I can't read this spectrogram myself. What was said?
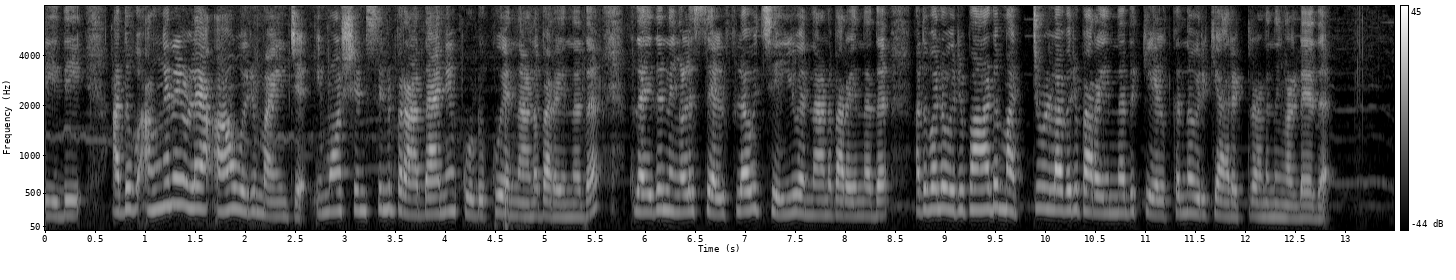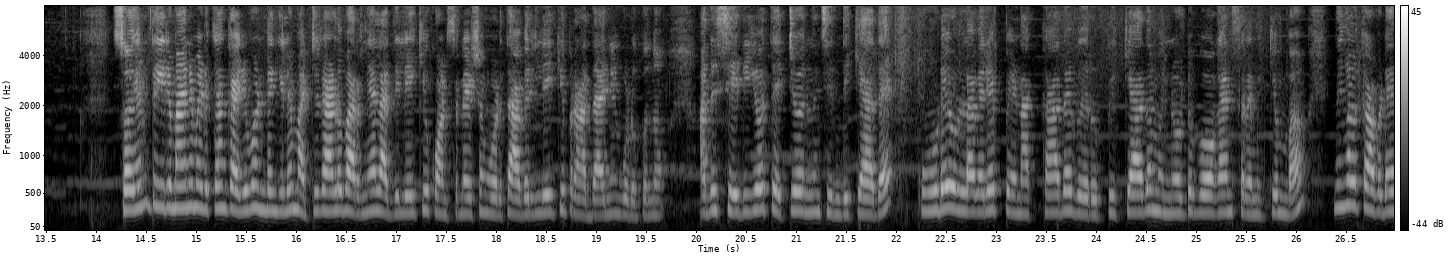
രീതി. അത് അങ്ങനെയുള്ള ആ ഒരു മൈൻഡ് ഇമോഷൻസിന് പ്രാധാന്യം കൊടുക്കൂ എന്നാണ് പറയുന്നത്. അതായത് നിങ്ങൾ സെൽഫ് ലവ് ചെയ്യൂ എന്നാണ് പറയുന്നത്. അതുപോലെ ഒരുപാട് മറ്റുള്ളവർ പറയുന്നത് കേൾക്കുന്ന ഒരു ക്യാരക്ടറാണ് നിങ്ങളുടേത്. സ്വയം തീരുമാനമെടുക്കാൻ കഴിവുണ്ടെങ്കിലും മറ്റൊരാൾ പറഞ്ഞാൽ അതിലേക്ക് കോൺസെൻട്രേഷൻ കൊടുത്ത് അവരിലേക്ക് പ്രാധാന്യം കൊടുക്കുന്നു. അത് ശരിയോ തെറ്റോ എന്നും ചിന്തിക്കാതെ കൂടെയുള്ളവരെ പിണക്കാതെ വെറുപ്പിക്കാതെ മുന്നോട്ട് പോകാൻ ശ്രമിക്കുമ്പം നിങ്ങൾക്ക് അവിടെ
